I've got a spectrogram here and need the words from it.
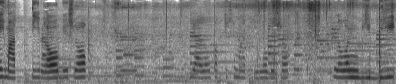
pakai mati lo besok. Ya lo pakai mati lo besok. Lawan bibi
